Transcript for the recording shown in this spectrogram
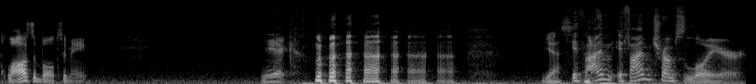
plausible to me. Nick Yes. If I'm if I'm Trump's lawyer,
